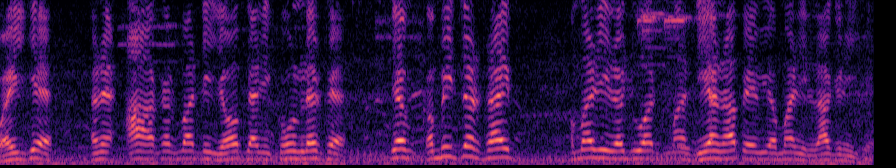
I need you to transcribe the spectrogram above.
ભય છે અને આ અકસ્માતની જવાબદારી કોણ લેશે? તેમ કમિશનર સાહેબ અમારી રજૂઆતમાં ધ્યાન આપે એવી અમારી લાગણી છે.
